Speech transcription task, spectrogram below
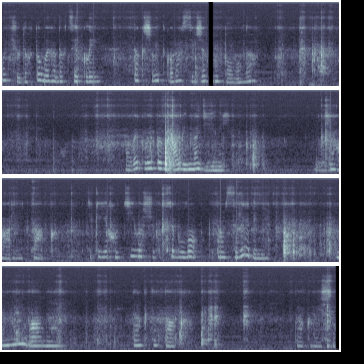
От чудо, хто вигадав цей клей? Так швидко, раз і вже готово, да? Але клей пивна, він надійний. Дуже гарний. Так. Тільки я хотіла, щоб це було там всередині. Ну, ладно. Так, то так. Так вийшло.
